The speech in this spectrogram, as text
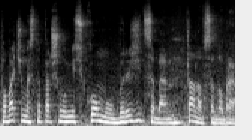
Побачимось на першому міському. Бережіть себе та на все добре.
